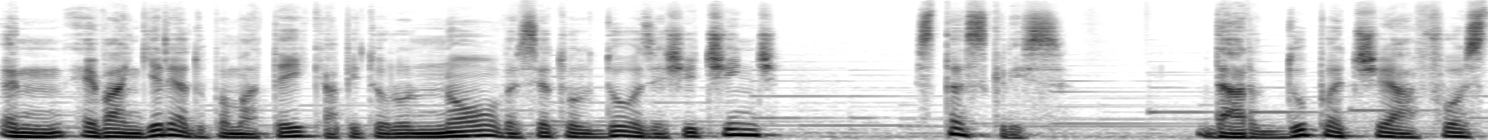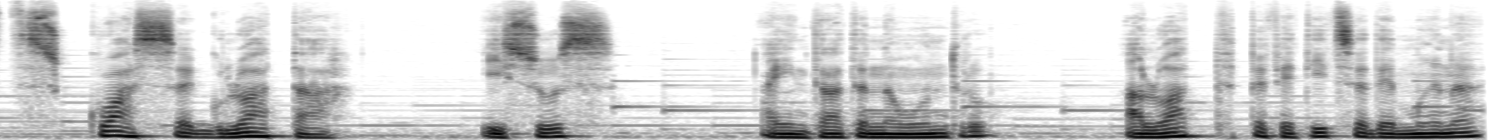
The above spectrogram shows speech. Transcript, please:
În Evanghelia după Matei, capitolul 9, versetul 25, stă scris Dar după ce a fost scoasă gloata, Iisus a intrat înăuntru, a luat pe fetiță de mână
